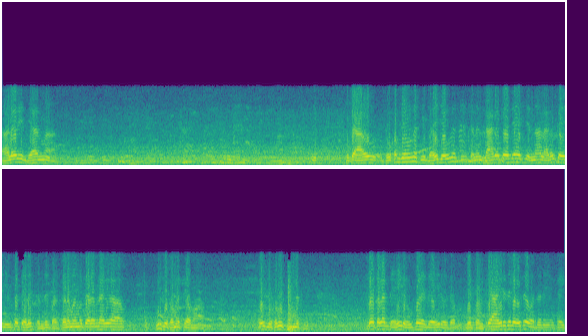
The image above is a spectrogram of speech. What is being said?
હાલે નહીં, ધ્યાનમાં એટલે આવું જોખમ જેવું નથી, ભય જેવું નથી. તને લાગે તો બે છે ના લાગે તો કઈ નહીં. તો પહેલે જ સમજણ પડે. તારા મનમાં, પહેલા લાગે શું જોખમ છે આમાં? કોઈ જોખમ નથી. બે કલાક બેહી રહેવું પડે બેહી રહ્યું બે ત્રણ કે આવી રીતે બેહું તો વાંધો નહીં કઈ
